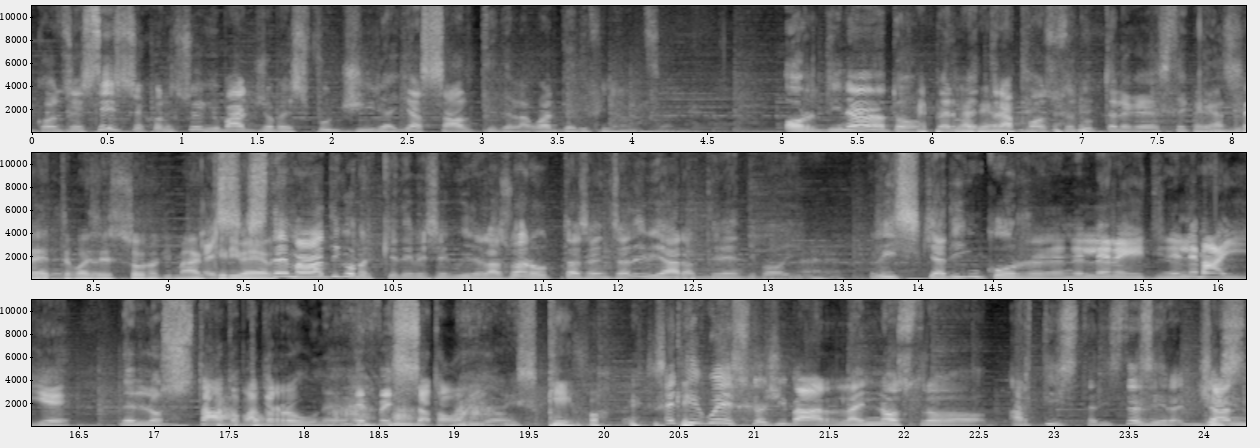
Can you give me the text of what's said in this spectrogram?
con se stesso e con il suo equipaggio per sfuggire agli assalti della Guardia di Finanza. Ordinato Eh, per mettere a posto tutte le stecche Le cassette poi se sono di è marchi diversi. sistematico perché deve seguire la sua rotta senza deviare, altrimenti poi Eh. rischia di incorrere nelle reti, nelle maglie dello Stato Stato. padrone e vessatorio. Ah, è schifo. è E di schifo. questo ci parla il nostro artista di stasera, Gianni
